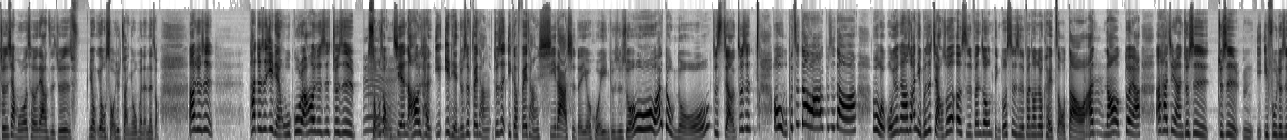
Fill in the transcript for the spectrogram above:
就是像摩托车那样子，就是用用手去转油门的那种。然后就是他就是一脸无辜，然后就是就是耸耸肩，然后很一一脸就是非常就是一个非常希腊式的一个回应，就是说哦，I don't know，就是讲就是哦，我不知道啊，不知道啊。我我就跟他说，哎，你不是讲说二十分钟顶多四十分钟就可以走到啊？啊，然后对啊，啊，他竟然就是就是嗯一一副就是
